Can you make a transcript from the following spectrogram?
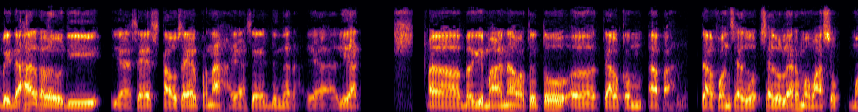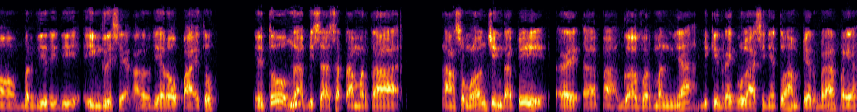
Beda hal kalau di ya saya tahu saya pernah ya saya dengar ya lihat uh, bagaimana waktu itu uh, telkom apa telepon seluler mau masuk mau berdiri di Inggris ya kalau di Eropa itu itu nggak hmm. bisa serta merta langsung launching tapi re, apa governmentnya bikin regulasinya itu hampir berapa ya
